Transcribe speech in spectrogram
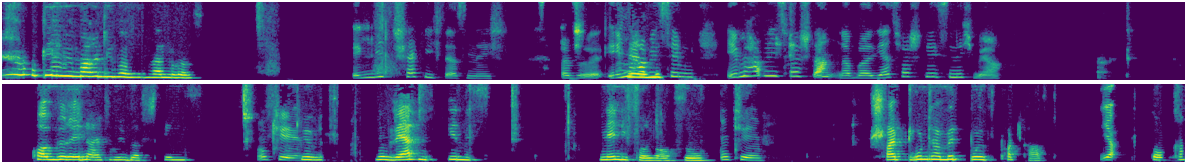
Okay, wir machen lieber was anderes. Irgendwie check ich das nicht. Also eben habe ich es eben habe ich es verstanden, aber jetzt verstehe ich es nicht mehr. Komm, wir reden einfach über Skins. Okay, Wir, wir werden Skins. Nennen die Folge auch so. okay. Schreibt drunter mit Bulls Podcast. Ja. So, krass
